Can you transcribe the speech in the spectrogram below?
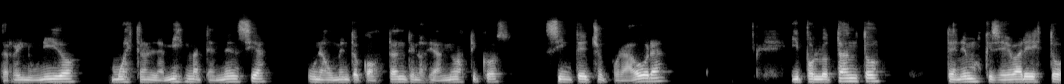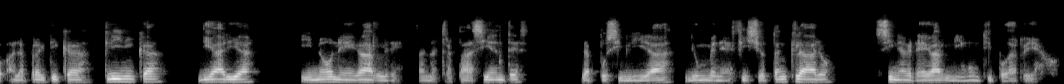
de Reino Unido, muestran la misma tendencia, un aumento constante en los diagnósticos, sin techo por ahora, y por lo tanto tenemos que llevar esto a la práctica clínica diaria y no negarle a nuestras pacientes la posibilidad de un beneficio tan claro sin agregar ningún tipo de riesgo.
